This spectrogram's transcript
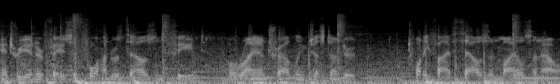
Entry interface at 400,000 feet. Orion traveling just under 25,000 miles an hour.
